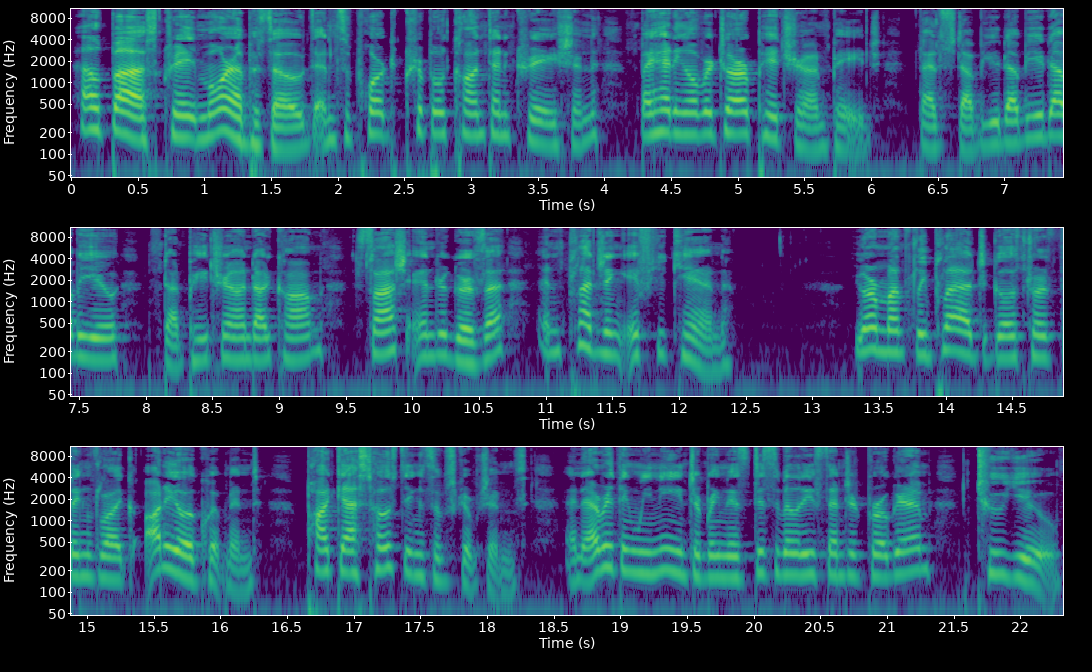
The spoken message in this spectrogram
Help us create more episodes and support crippled content creation by heading over to our Patreon page. That's www.patreon.com slash Andrew and pledging if you can. Your monthly pledge goes towards things like audio equipment, podcast hosting subscriptions, and everything we need to bring this disability centered program to you.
